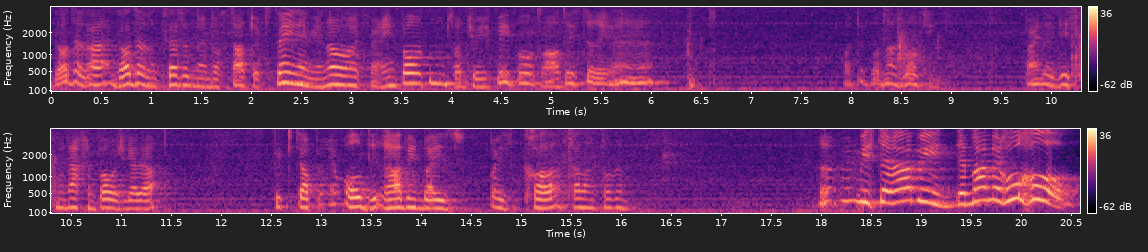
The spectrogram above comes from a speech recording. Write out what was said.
The other, uh, the other Knesset members start to explain him, you know, it's very important for Jewish people throughout history. eh. But it was not working. Finally, this Menachem Porush got up, picked up old Rabin by his, by his collar, collar and told him, Mr. Rabin, the Mameruchu,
